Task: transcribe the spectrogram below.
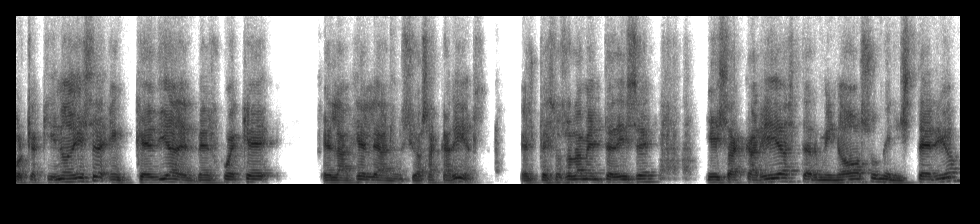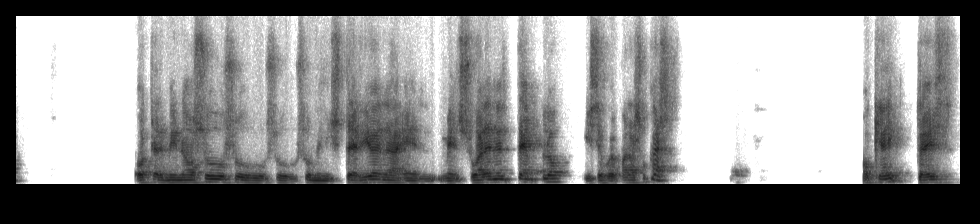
Porque aquí no dice en qué día del mes fue que el ángel le anunció a Zacarías. El texto solamente dice, y Zacarías terminó su ministerio o terminó su, su, ministerio en, mensual en el templo y se fue para su casa. ¿Ok? Entonces,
